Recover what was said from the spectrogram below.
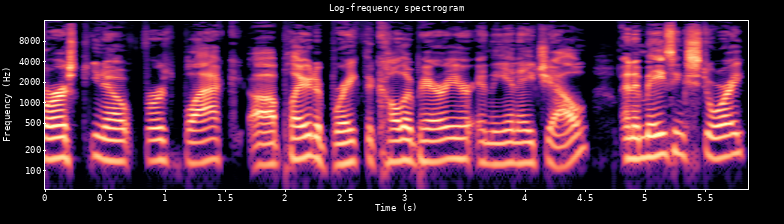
First, you know, first black uh, player to break the color barrier in the NHL. An amazing story.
